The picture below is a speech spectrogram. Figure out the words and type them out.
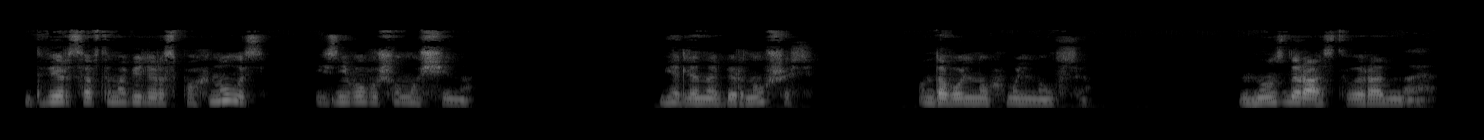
Дверца автомобиля распахнулась, из него вышел мужчина. Медленно обернувшись, он довольно ухмыльнулся. «Ну, здравствуй, родная.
